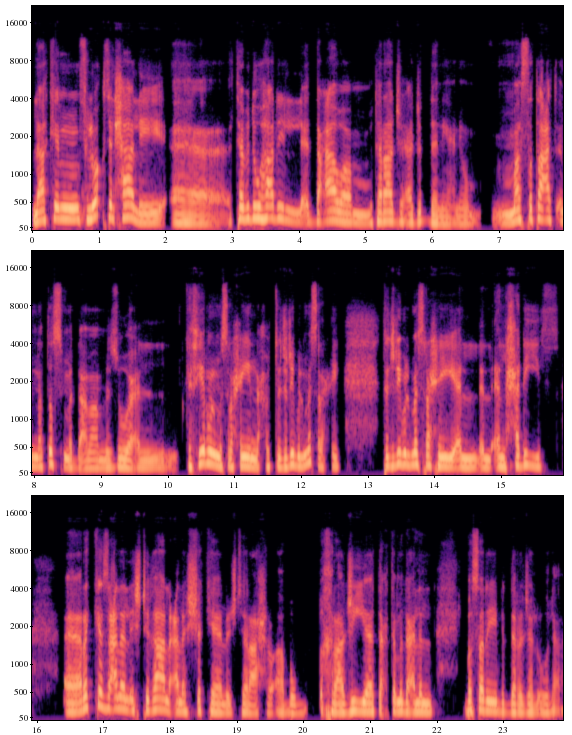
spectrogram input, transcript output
لكن في الوقت الحالي آه، تبدو هذه الدعاوى متراجعة جدا يعني ما استطاعت أن تصمد أمام نزوع الكثير من المسرحيين نحو التجريب المسرحي التجريب المسرحي ال- ال- الحديث آه، ركز على الاشتغال على الشكل اجتراح رؤى إخراجية تعتمد على البصري بالدرجة الأولى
